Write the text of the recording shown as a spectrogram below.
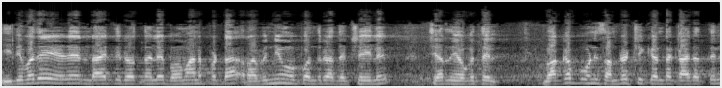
ഇരുപത് ഏഴ് രണ്ടായിരത്തി ഇരുപത്തിനാലിലെ ബഹുമാനപ്പെട്ട റവന്യൂ വകുപ്പ് മന്ത്രി അധ്യക്ഷയിൽ ചേർന്ന യോഗത്തിൽ ഭൂമി സംരക്ഷിക്കേണ്ട കാര്യത്തിൽ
